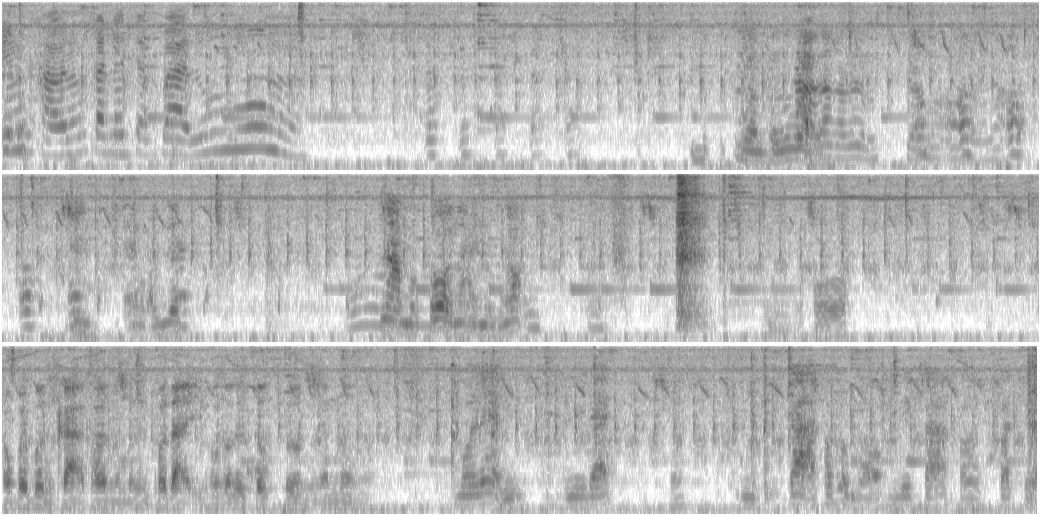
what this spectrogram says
กินข่าวลงกันจากป่าลูก เครื่องเขารู้ก็ว่าแล้วก็เริ่มเชื่อมาอ่อนแล้วอืมเอาไปเลยน้ำมันก็นะให้หนุ่มเนาะอืมเขาเขาไปเบิ่งกะเขาน่ะมันก็ได้อยู่เขาก็เลยต้องเพิ่มอีกอันหนึ่งโมแรกอันนี้ได้อืมกะเขาผมออกนี่กะเขาปัดเสีย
